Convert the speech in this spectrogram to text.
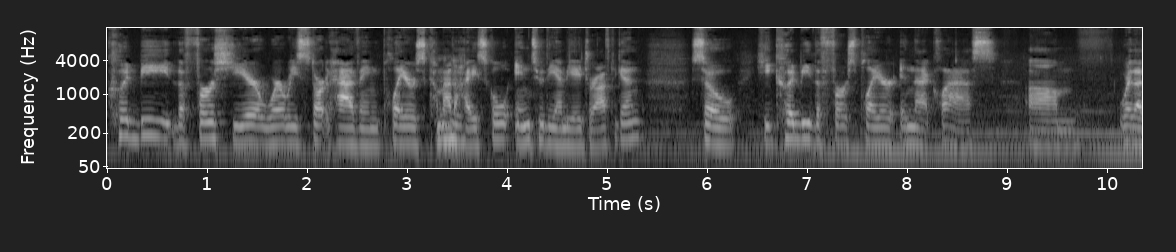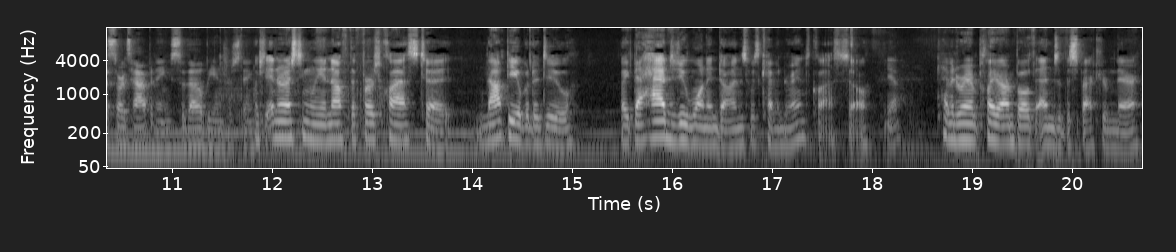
could be the first year where we start having players come out of high school into the NBA draft again. So he could be the first player in that class um, where that starts happening. So that'll be interesting. Which, interestingly enough, the first class to not be able to do, like that had to do one and done's was Kevin Durant's class. So Yeah. Kevin Durant player on both ends of the spectrum there.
